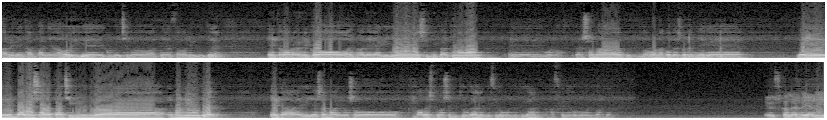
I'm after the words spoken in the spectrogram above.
jarri den kanpaina hoi, e, gure etxeko batea zabalik dute, eta hor herriko hainbat eragile, sindikatu, e, bueno, persona norbanako desberdinek e, babesa eta txikimendua eman dute, eta egia esan bai oso babestu hasen ditu gara, lehenbiziko momentutik gan, azkeneko momentu arte. Euskal Herriari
